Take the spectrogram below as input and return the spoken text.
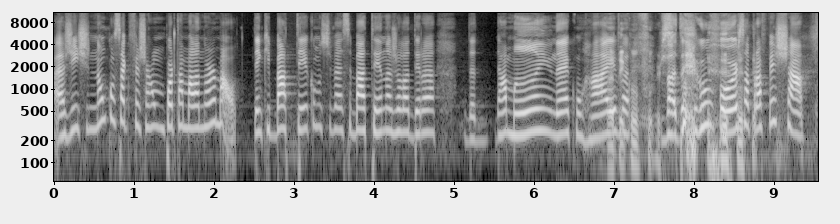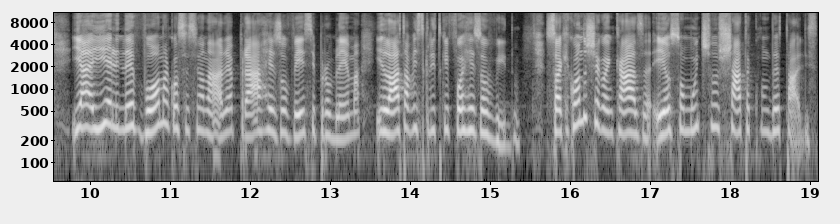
A gente não consegue fechar um porta-mala normal. Tem que bater como se estivesse batendo na geladeira da, da mãe, né? Com raiva. Bater com força. Bater com força para fechar. E aí ele levou na concessionária para resolver esse problema e lá estava escrito que foi resolvido. Só que quando chegou em casa, eu sou muito chata com detalhes.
